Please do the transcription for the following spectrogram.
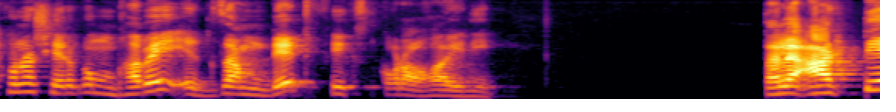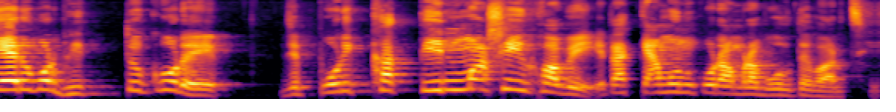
এখনও সেরকম ভাবে এক্সাম ডেট ফিক্সড করা হয়নি। তাহলে আরটি এর উপর ভিত্তি করে যে পরীক্ষা তিন মাসেই হবে, এটা কেমন করে আমরা বলতে পারছি?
